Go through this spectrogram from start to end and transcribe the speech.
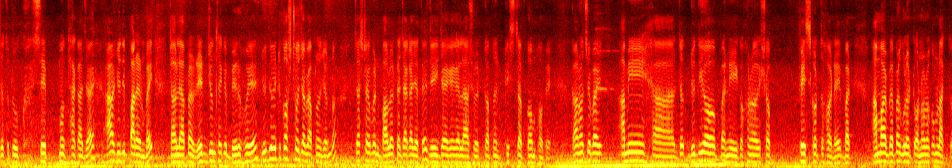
যতটুক সেফ থাকা যায়। আর যদি পারেন ভাই, তাহলে আপনার রেড জোন থেকে বের হয়ে যদিও একটু কষ্ট হয়ে যাবে আপনার জন্য, চেষ্টা করবেন ভালো একটা জায়গা যেতে যেই জায়গায় গেলে আসলে একটু আপনার ডিস্টার্ব কম হবে। কারণ হচ্ছে ভাই, আমি যদিও মানে কখনো এসব ফেস করতে হয় নাই বাট আমার ব্যাপারগুলো একটু অন্যরকম লাগতো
